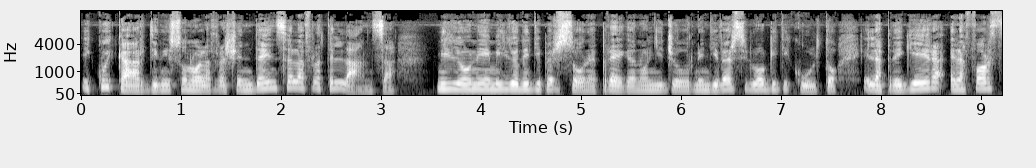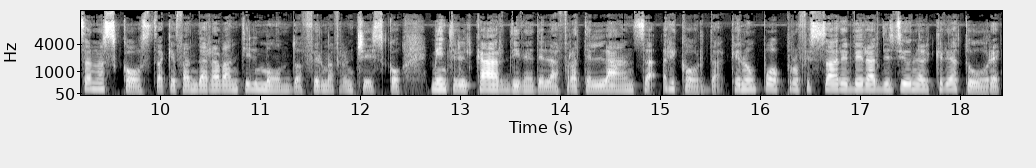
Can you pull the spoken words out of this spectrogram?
i cui cardini sono la trascendenza e la fratellanza. Milioni e milioni di persone pregano ogni giorno in diversi luoghi di culto e la preghiera è la forza nascosta che fa andare avanti il mondo, afferma Francesco, mentre il cardine della fratellanza ricorda che non può professare vera adesione al Creatore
